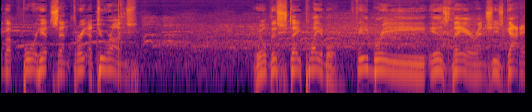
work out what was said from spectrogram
Gave up four hits and three, uh, two runs. Will this stay playable? Febrey is there, and she's got it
